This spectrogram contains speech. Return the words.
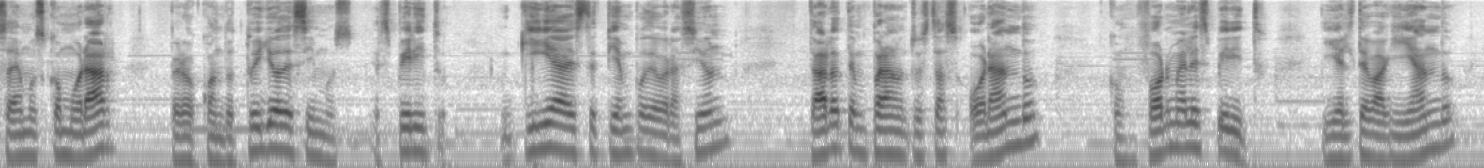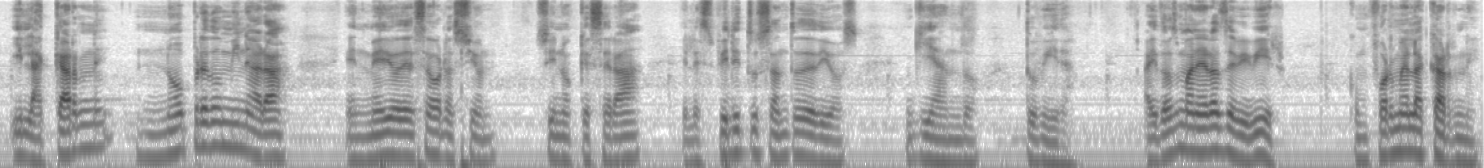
sabemos cómo orar, pero cuando tú y yo decimos, Espíritu, guía este tiempo de oración, tarde o temprano tú estás orando conforme al Espíritu y Él te va guiando y la carne no predominará en medio de esa oración, sino que será el Espíritu Santo de Dios guiando tu vida. Hay dos maneras de vivir, conforme a la carne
